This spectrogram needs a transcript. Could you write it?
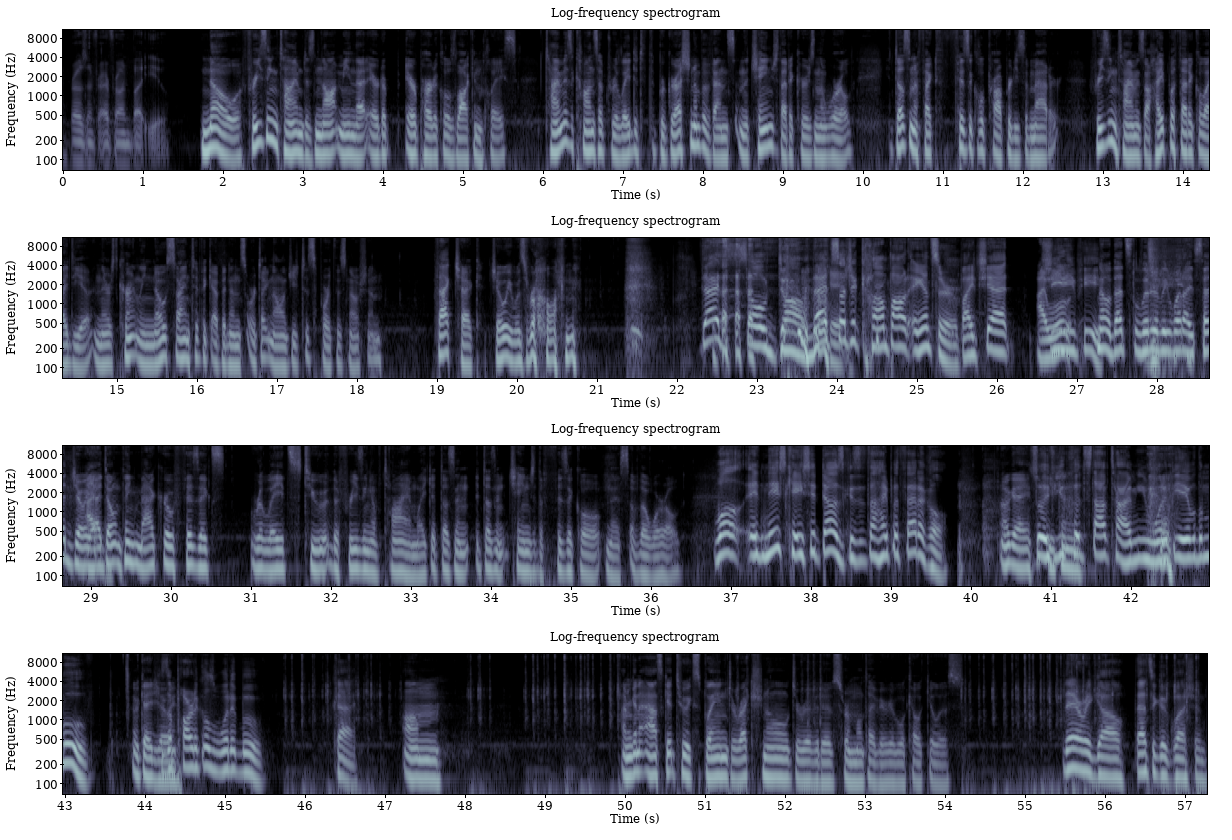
frozen for everyone but you? No, freezing time does not mean that air, air particles lock in place. Time is a concept related to the progression of events and the change that occurs in the world. It doesn't affect the physical properties of matter. Freezing time is a hypothetical idea, and there is currently no scientific evidence or technology to support this notion. Fact check Joey was wrong. That's so dumb. That's Okay. such a comp out answer by Chat I will- GDP. no, that's literally what I said, Joey. I- I don't think macro physics relates to the freezing of time. Like it doesn't it doesn't change the physicalness of the world. Well, in this case, it does because it's a hypothetical. Okay. So if you, can- could stop time, you wouldn't be able to move Okay, Joey. because Joey. the particles wouldn't move. Okay. Um, I'm going to ask it to explain directional derivatives from multivariable calculus. There we go. That's a good question.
